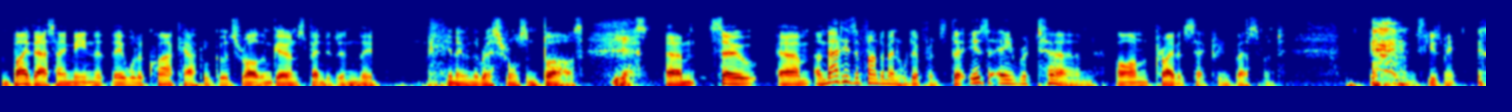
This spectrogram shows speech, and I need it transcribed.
And by that I mean that they will acquire capital goods rather than go and spend it in the you know in the restaurants and bars. Yes. Um, so um, and that is a fundamental difference. There is a return on private sector investment. Excuse me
